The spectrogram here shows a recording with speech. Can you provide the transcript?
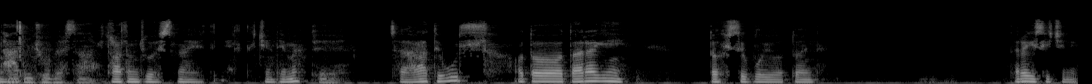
Тааламжгүй байсан. Тааламжгүй байснаа хэлдэг чинь тийм ээ. Тий. За тэгвэл одоо дараагийн одоо хэсэг буюу одоо энэ дараагийн хэсэг чинь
